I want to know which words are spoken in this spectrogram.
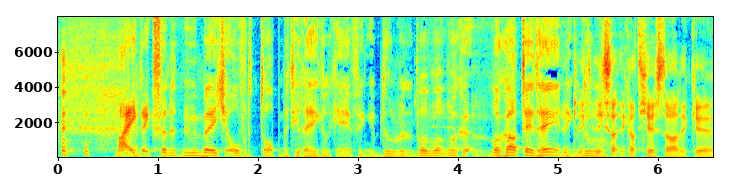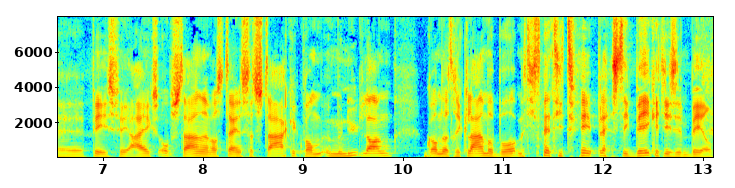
maar ik, ik vind het nu een beetje over de top met die regelgeving. Ik bedoel, waar, waar, waar- waar gaat dit heen? Ik bedoel, ik, had gisteren had ik eh, PSV Ajax opstaan en was tijdens dat staken kwam een minuut lang kwam dat reclamebord met die, met die twee plastic bekertjes in beeld.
